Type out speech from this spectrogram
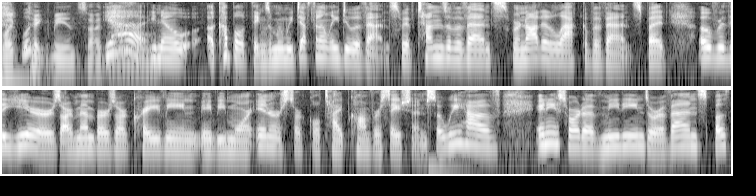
Like, Well, take me inside. the Yeah, you know, a couple of things. I mean, we definitely do events. We have tons of events. We're not at a lack of events, but over the years, our members are craving maybe more inner circle type conversation. So we have any sort of meetings or events, both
